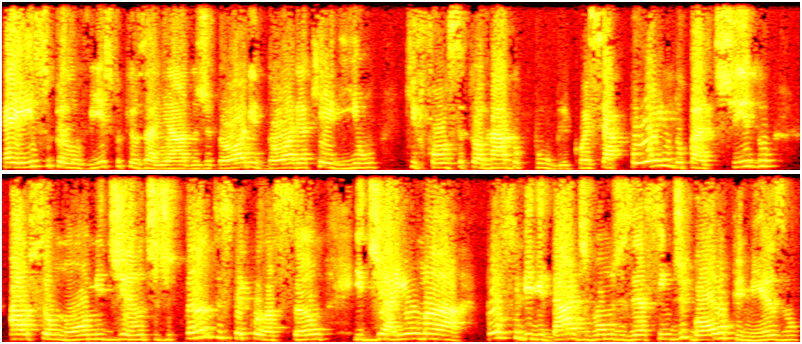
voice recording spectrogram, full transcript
É isso, pelo visto, que os aliados de Dória e Dória queriam que fosse tornado público, esse apoio do partido ao seu nome diante de tanta especulação e de aí uma possibilidade, vamos dizer assim, de golpe mesmo,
